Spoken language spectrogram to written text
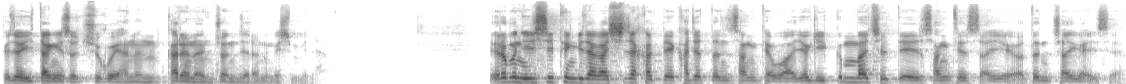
그저 이 땅에서 죽어야 하는 가련한 존재라는 것입니다. 여러분 이 시편 기자가 시작할 때 가졌던 상태와 여기 끝마칠 때의 상태 사이에 어떤 차이가 있어요?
